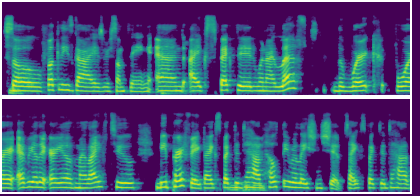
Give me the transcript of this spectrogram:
so fuck these guys or something. And I expected when I left the work for every other area of my life to be perfect. I expected to have healthy relationships. I expected to have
